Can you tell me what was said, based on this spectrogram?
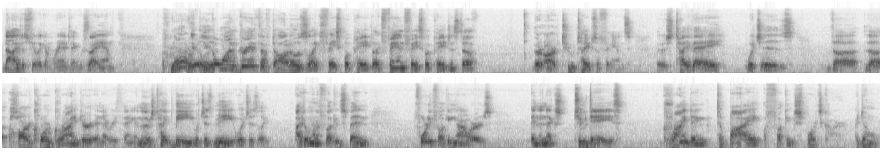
Now I just feel like I'm ranting because I am. Not really. If you go on Grand Theft Auto's like Facebook page, like fan Facebook page and stuff, there are two types of fans. There's Type A, which is the the hardcore grinder and everything, and there's Type B, which is me, which is like I don't want to fucking spend forty fucking hours in the next two days grinding to buy a fucking sports car. I don't.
